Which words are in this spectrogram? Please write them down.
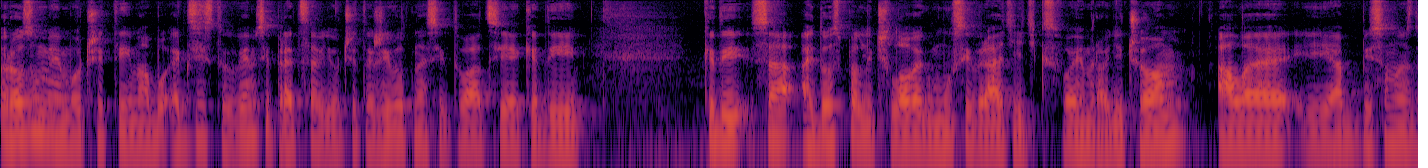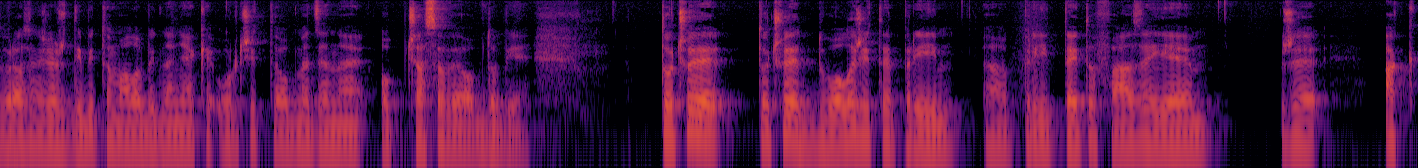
rozumiem určitým, alebo existujú, viem si predstaviť určité životné situácie, kedy, kedy sa aj dospelý človek musí vrátiť k svojim rodičom, ale ja by som len zdôraznil, že vždy by to malo byť na nejaké určité obmedzené časové obdobie. To, čo je, to, čo je dôležité pri, pri tejto fáze je, že ak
